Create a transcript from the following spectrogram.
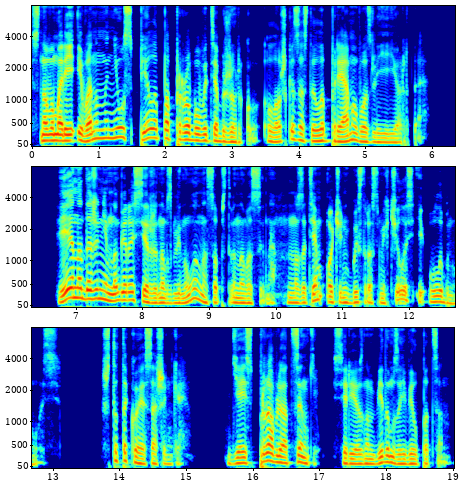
Снова Мария Ивановна не успела попробовать обжорку. Ложка застыла прямо возле ее рта. И она даже немного рассерженно взглянула на собственного сына, но затем очень быстро смягчилась и улыбнулась. «Что такое, Сашенька?» «Я исправлю оценки», — серьезным видом заявил пацан.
